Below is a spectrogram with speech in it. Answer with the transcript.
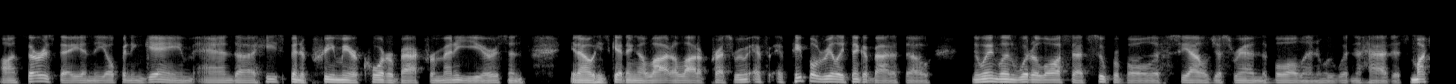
on Thursday in the opening game, and uh, he's been a premier quarterback for many years, and you know, he's getting a lot a lot of press. If if people really think about it, though New England would have lost that Super Bowl if Seattle just ran the ball in, and we wouldn't have had as much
